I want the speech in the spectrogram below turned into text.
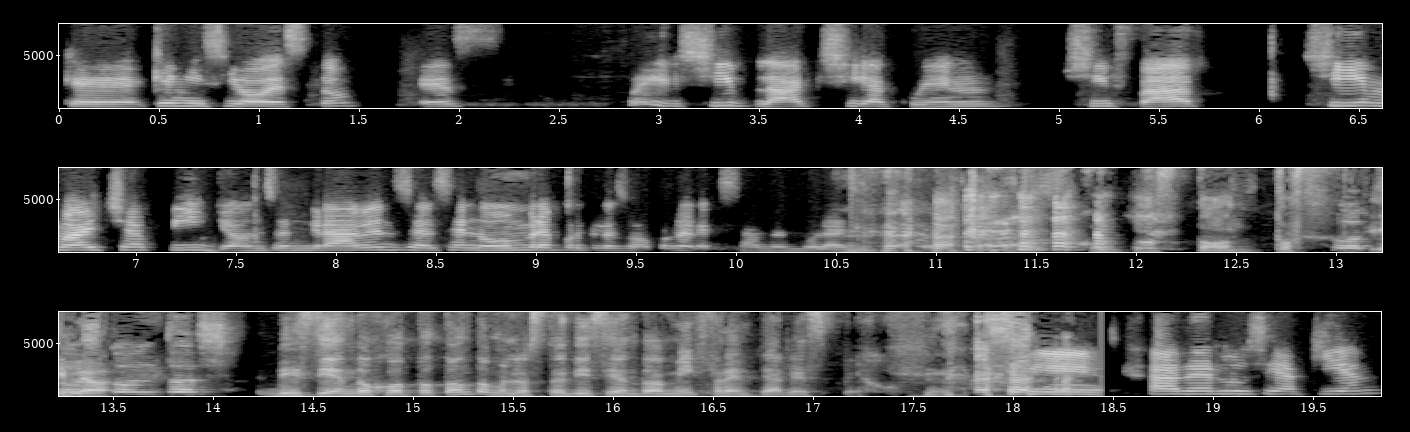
que, que inició esto es, güey, She Black, She a Queen, She Fab, She Marcha P. Johnson. Grábense ese nombre porque les voy a poner examen, bola de- Juntos tontos. Lo- tontos. diciendo joto tonto, me lo estoy diciendo a mí frente al espejo. Sí. A ver, Lucía, ¿quién?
